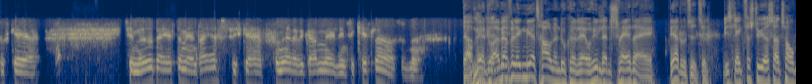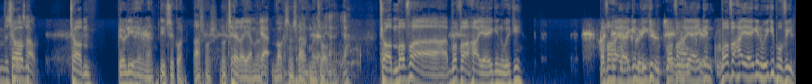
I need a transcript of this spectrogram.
så skal jeg til møde bagefter med Andreas. Vi skal have fundet ud af, hvad vi gør med Linse Kessler og sådan noget. Ja, mere, du er i hvert fald ikke mere travl, end du kan lave hele den svag af. Det har du tid til. Vi skal ikke forstyrre så, Torben, hvis du er Torben, travlt. Torben, blev lige hængende. Lige et sekund. Rasmus, nu taler jeg med ja. voksen snak med Torben. Ja, ja. Torben, hvorfor, hvorfor har jeg ikke en wiki? Hvorfor har jeg ikke en wiki? Hvorfor har jeg ikke en, hvorfor har jeg ikke en wiki-profil?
